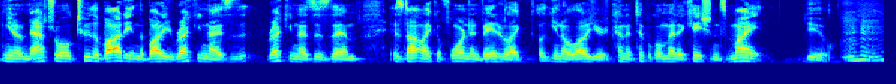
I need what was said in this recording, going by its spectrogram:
you know, natural to the body and the body recognizes recognizes them. It's not like a foreign invader like, you know, a lot of your kind of typical medications might do. Mm-hmm.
